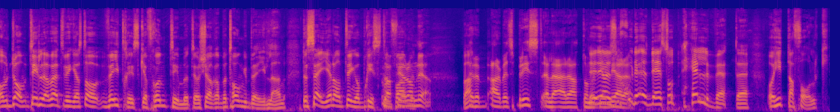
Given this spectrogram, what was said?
Om de till och med tvingas ta vitryska fruntimmer till att köra betongbilen, det säger någonting om bristen Varför på gör de det? Va? Är det arbetsbrist eller är det att de är Det är, billigare? så, det, är, det är så helvete att hitta folk.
